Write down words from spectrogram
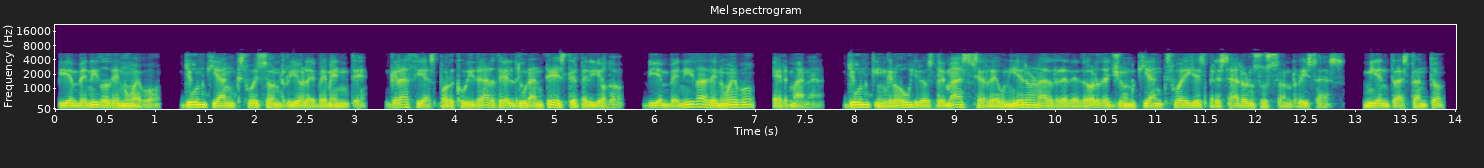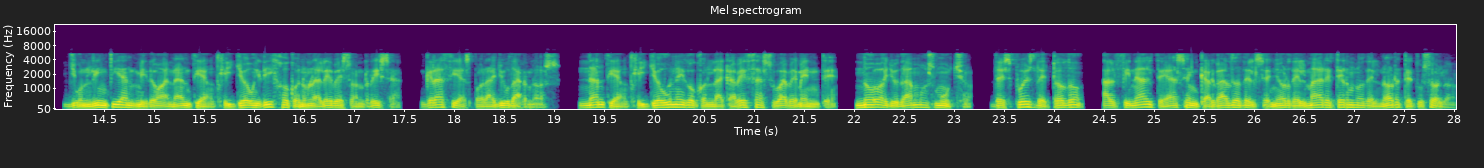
Bienvenido de nuevo. Yun Qiangxue sonrió levemente. Gracias por cuidar de él durante este periodo. Bienvenida de nuevo, hermana. Jun Qingro y los demás se reunieron alrededor de Jun Qiangxue y expresaron sus sonrisas. Mientras tanto, Jun Lintian miró a Nantian Hiyou y dijo con una leve sonrisa, Gracias por ayudarnos. Nantian Hiyou negó con la cabeza suavemente, No ayudamos mucho. Después de todo, al final te has encargado del Señor del Mar Eterno del Norte tú solo.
